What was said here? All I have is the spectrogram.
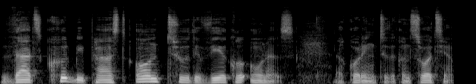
that could be passed on to the vehicle owners, according to the consortium.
